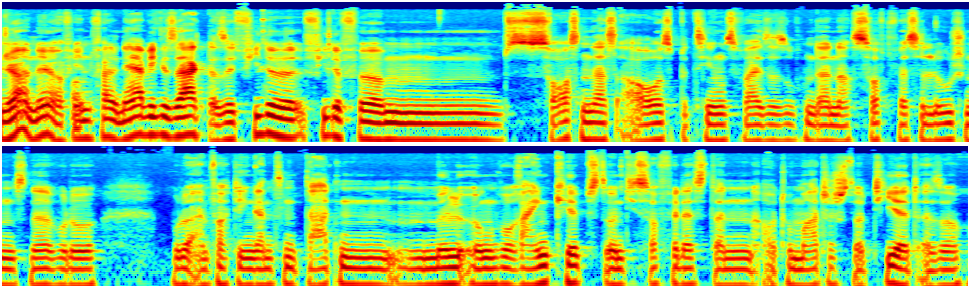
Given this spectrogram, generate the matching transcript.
Ja, ne, auf jeden Fall. Naja, wie gesagt, also viele, viele Firmen sourcen das aus, beziehungsweise suchen dann nach Software Solutions, ne, wo du wo du einfach den ganzen Datenmüll irgendwo reinkippst und die Software das dann automatisch sortiert. Also,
